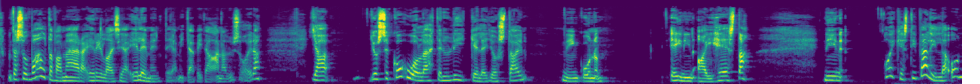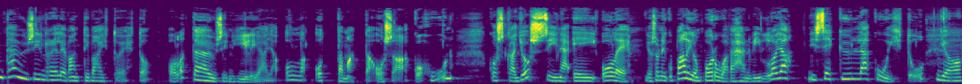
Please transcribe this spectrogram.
Mutta tässä on valtava määrä erilaisia elementtejä, mitä pitää analysoida. Ja jos se kohu on lähtenyt liikkeelle jostain niin kuin, ei niin aiheesta, niin oikeasti välillä on täysin relevantti vaihtoehto olla täysin hiljaa ja olla ottamatta osaa kohuun. Koska jos siinä ei ole, jos on niin kuin paljon porua vähän villoja, niin se kyllä kuihtuu. Joo.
